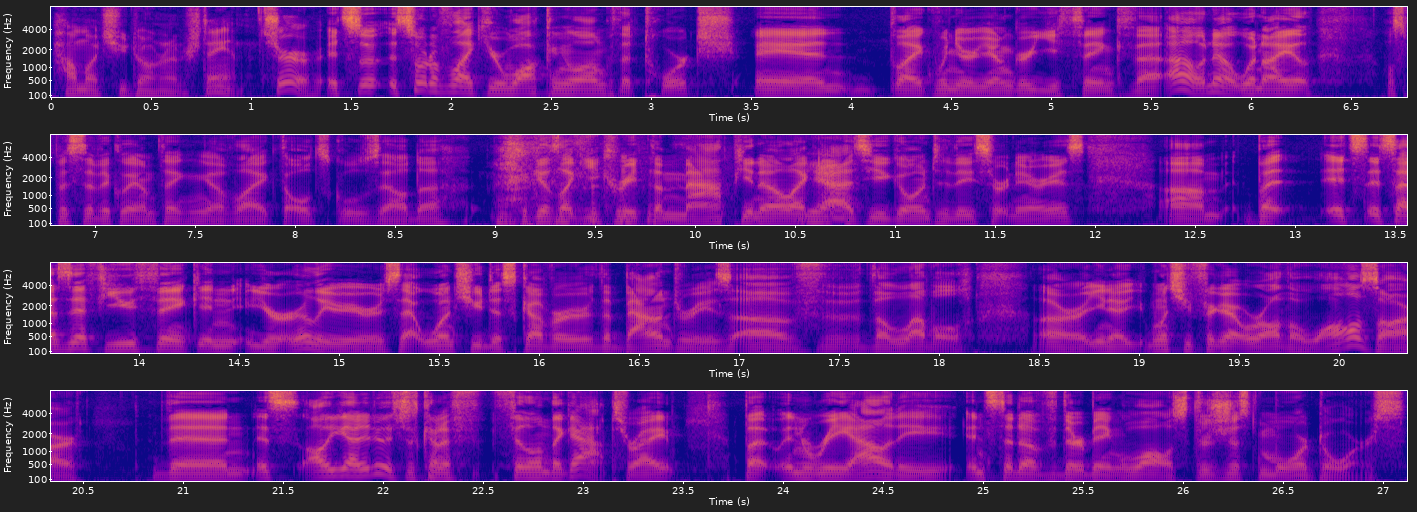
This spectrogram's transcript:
how much you don't understand. Sure. It's, it's sort of like you're walking along with a torch. And like when you're younger, you think that, oh, no, when I well, specifically, I'm thinking of like the old school Zelda because like you create the map, you know, like yeah. as you go into these certain areas. Um, but it's it's as if you think in your earlier years that once you discover the boundaries of the level, or you know, once you figure out where all the walls are, then it's all you got to do is just kind of fill in the gaps, right? But in reality, instead of there being walls, there's just more doors.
